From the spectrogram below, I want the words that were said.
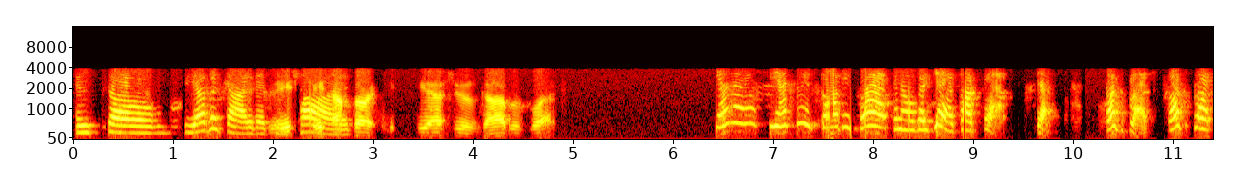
And so the other guy that's He, in he, charge I'm sorry. He asked you if God was black. Yes, he asked me if God is black and I was like, Yeah, God's black. Yes. God's black. God's black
